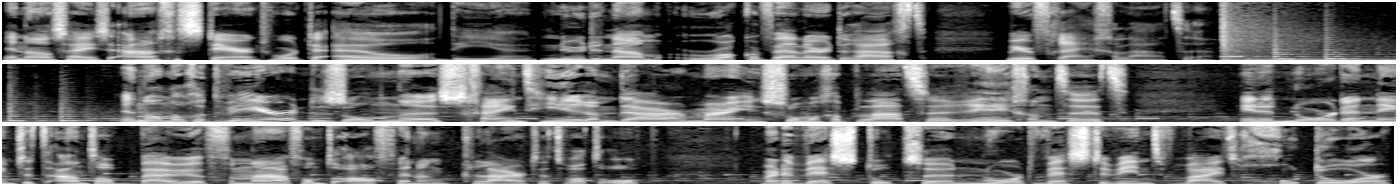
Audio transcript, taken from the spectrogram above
En als hij is aangesterkt, wordt de uil, die eh, nu de naam Rockefeller draagt, weer vrijgelaten. En dan nog het weer. De zon eh, schijnt hier en daar, maar in sommige plaatsen regent het. In het noorden neemt het aantal buien vanavond af en dan klaart het wat op. Maar de west- tot uh, noordwestenwind waait goed door.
